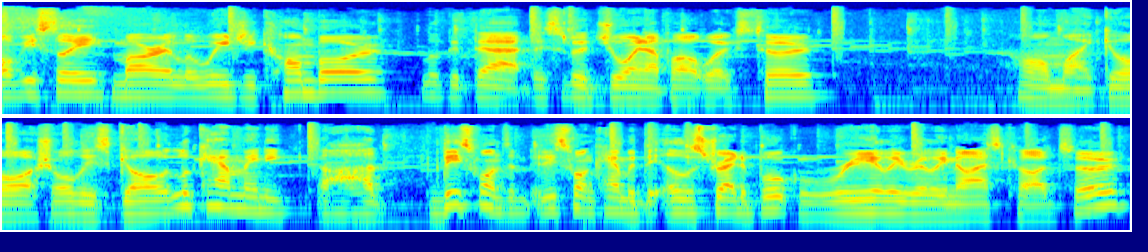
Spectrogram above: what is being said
obviously Mario Luigi combo. Look at that, they sort of join up artworks too. Oh my gosh, all this gold. Look how many. Uh, this one's this one came with the illustrated book. Really, really nice card too.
